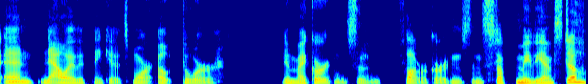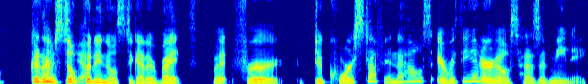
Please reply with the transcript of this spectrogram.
And now I would think it's more outdoor in my gardens and flower gardens and stuff. Maybe I'm still because I'm still Yeah. putting those together. But but for decor stuff in the house, everything in our house has a meaning.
